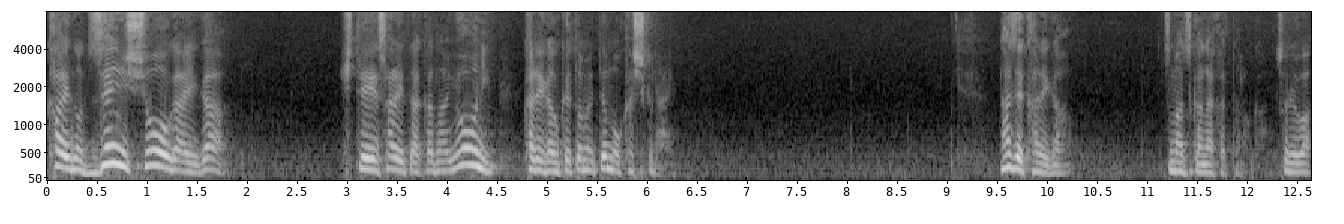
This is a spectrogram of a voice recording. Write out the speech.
彼の全生涯が否定されたかのように彼が受け止めてもおかしくない。なぜ彼がつまずかなかったのか。それは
